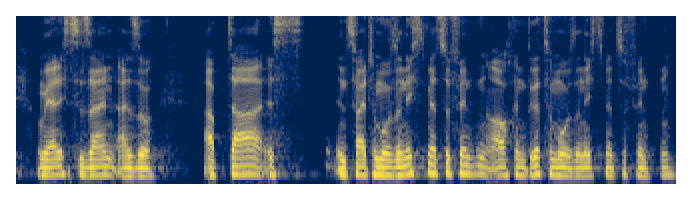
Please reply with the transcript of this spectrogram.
um ehrlich zu sein. Also ab da ist in 2. Mose nichts mehr zu finden, auch in 3. Mose nichts mehr zu finden.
